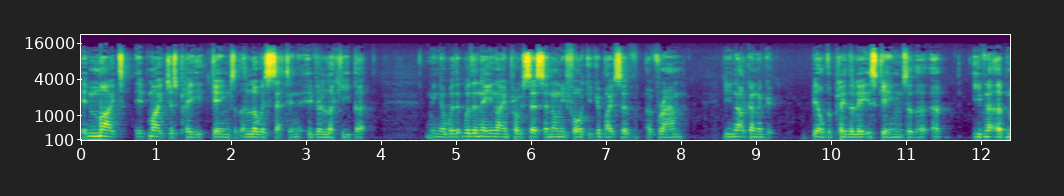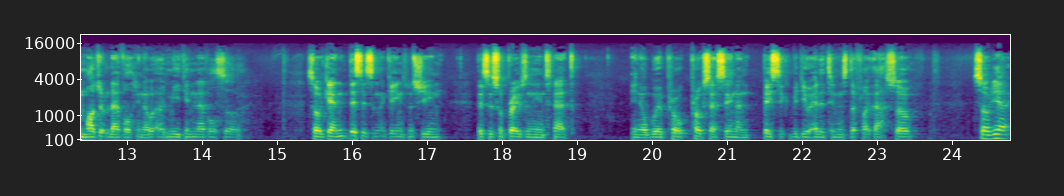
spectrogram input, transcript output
it might it might just play games at the lowest setting if you're lucky, but you know with with an A9 processor and only four gigabytes of, of RAM, you're not going to be able to play the latest games at the at, even at a moderate level, you know, a medium level. So so again, this isn't a games machine. This is for browsing the internet, you know, word pro processing and basic video editing and stuff like that. So so yeah,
